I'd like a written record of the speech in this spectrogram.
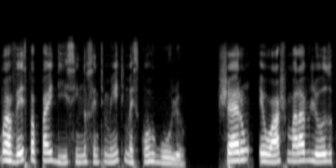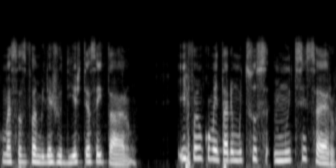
Uma vez papai disse, inocentemente, mas com orgulho: Sharon, eu acho maravilhoso como essas famílias judias te aceitaram. E foi um comentário muito, muito sincero.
